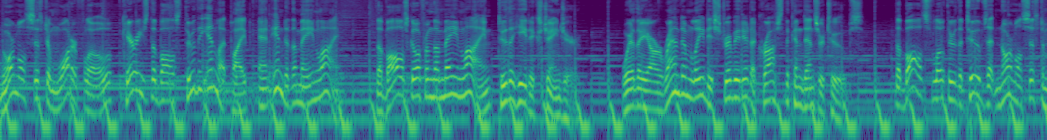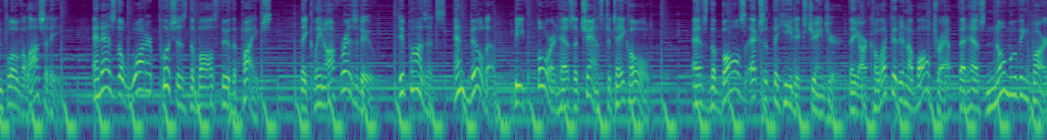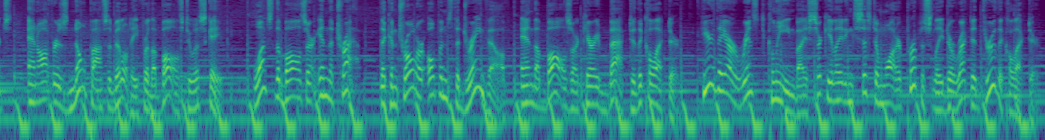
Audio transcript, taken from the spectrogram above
normal system water flow carries the balls through the inlet pipe and into the main line. The balls go from the main line to the heat exchanger where they are randomly distributed across the condenser tubes. The balls flow through the tubes at normal system flow velocity, and as the water pushes the balls through the pipes, they clean off residue, deposits, and buildup before it has a chance to take hold. As the balls exit the heat exchanger, they are collected in a ball trap that has no moving parts and offers no possibility for the balls to escape. Once the balls are in the trap, the controller opens the drain valve and the balls are carried back to the collector. Here they are rinsed clean by circulating system water purposely directed through the collector.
